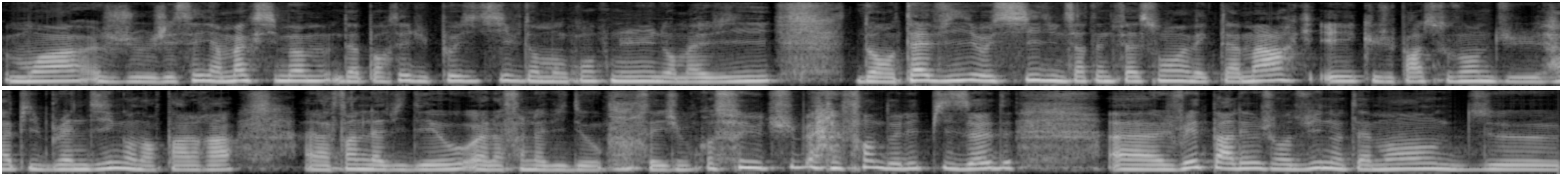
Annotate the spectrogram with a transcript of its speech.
moi j'essaye un maximum d'apporter du positif dans mon contenu, dans ma vie, dans ta vie aussi d'une certaine façon avec ta marque et que je parle souvent du happy branding, on en reparlera à la fin de la vidéo, à la fin de la vidéo, ça y est je me crois sur YouTube à la fin de l'épisode. Euh, je voulais te parler aujourd'hui notamment de,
